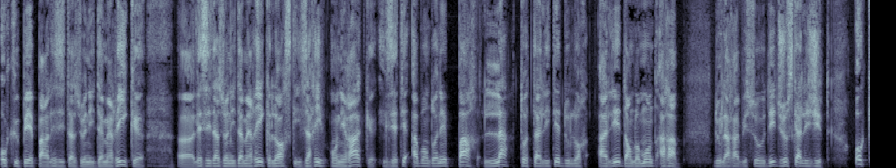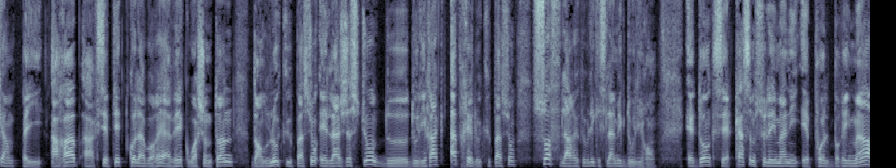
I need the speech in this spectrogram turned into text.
occupé par les États-Unis d'Amérique, euh, les États-Unis d'Amérique, lorsqu'ils arrivent en Irak, ils étaient abandonnés par la totalité de leurs alliés dans le monde arabe de l'Arabie saoudite jusqu'à l'Égypte. Aucun pays arabe a accepté de collaborer avec Washington dans l'occupation et la gestion de, de l'Irak après l'occupation, sauf la République islamique de l'Iran. Et donc, c'est Qasem Soleimani et Paul Bremer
